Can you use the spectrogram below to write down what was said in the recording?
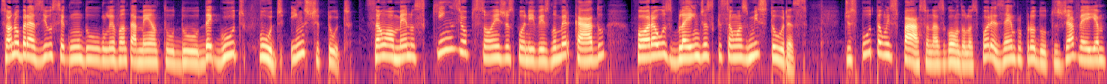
Só no Brasil, segundo um levantamento do The Good Food Institute, são ao menos 15 opções disponíveis no mercado, fora os blends, que são as misturas. Disputam espaço nas gôndolas, por exemplo, produtos de aveia,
